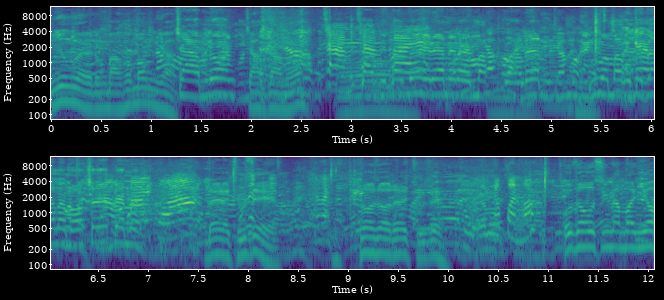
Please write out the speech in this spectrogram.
như người đồng bào Hơ Mông nhỉ? chàm luôn. Chào chào đúng không? Thì tay mới đen này này mặc vào đen. Nhưng mà mặc một thời gian là nó sẽ hết đen này. Đây là chú rể. Rồi rồi đây là chú rể. Đó. Cô dâu sinh năm bao nhiêu?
